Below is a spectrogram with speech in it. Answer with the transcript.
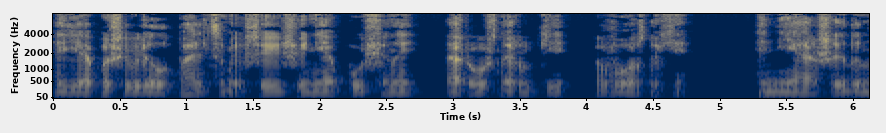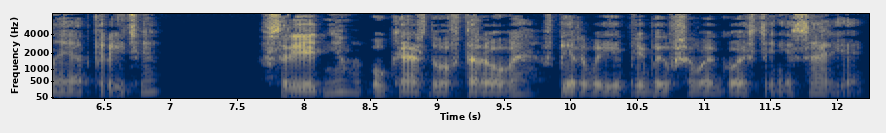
Я пошевелил пальцами все еще не опущенной оружной руки в воздухе. Неожиданное открытие? В среднем у каждого второго, впервые прибывшего гостя Несария,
